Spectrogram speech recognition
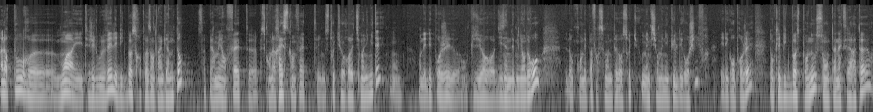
Alors pour euh, moi et TGW, les Big Boss représentent un gain de temps. Ça permet en fait, euh, parce qu'on reste en fait une structure relativement limitée. On, est des projets en plusieurs dizaines de millions d'euros, donc on n'est pas forcément une très grosse structure, même si on manipule des gros chiffres et des gros projets. Donc les Big Boss pour nous sont un accélérateur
